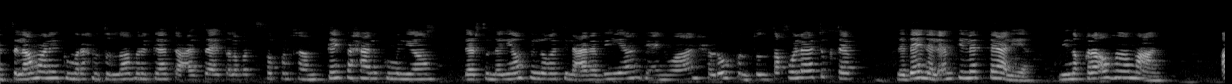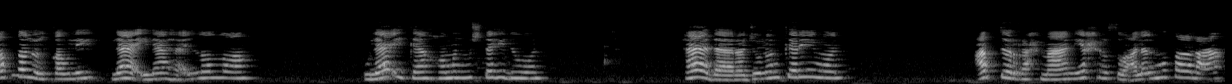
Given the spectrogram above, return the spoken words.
السلام عليكم ورحمة الله وبركاته أعزائي طلبة الصف الخامس كيف حالكم اليوم؟ درسنا اليوم في اللغة العربية بعنوان حروف تنطق ولا تكتب. لدينا الأمثلة التالية لنقرأها معا. أفضل القول لا إله إلا الله. أولئك هم المجتهدون. هذا رجل كريم. عبد الرحمن يحرص على المطالعة.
